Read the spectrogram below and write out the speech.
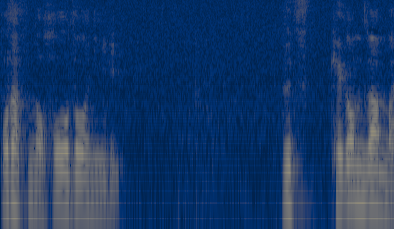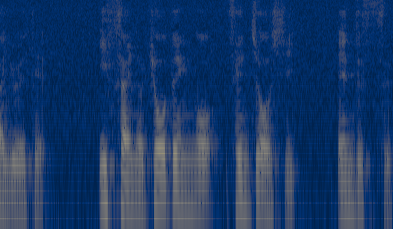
菩薩の宝蔵に入り仏華厳三昧を得て一切の経典を宣聴し演説する。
